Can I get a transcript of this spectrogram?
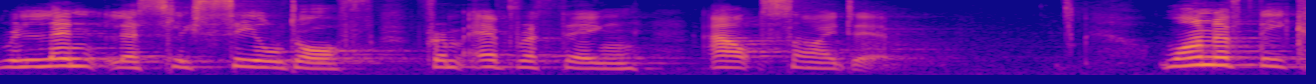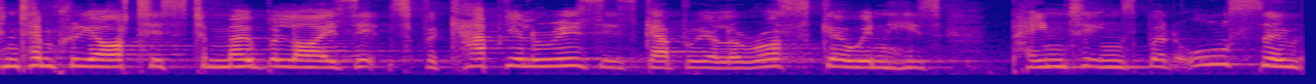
relentlessly sealed off from everything outside it. One of the contemporary artists to mobilize its vocabularies is Gabriel Orozco in his paintings, but also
